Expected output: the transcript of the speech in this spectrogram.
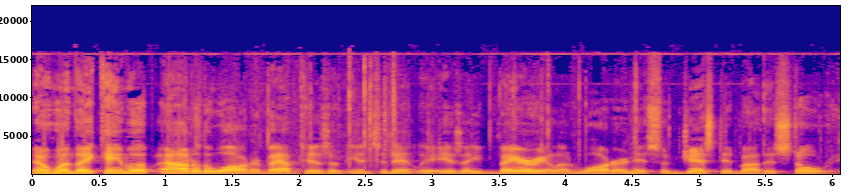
Now, when they came up out of the water, baptism, incidentally, is a burial in water, and it's suggested by this story.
